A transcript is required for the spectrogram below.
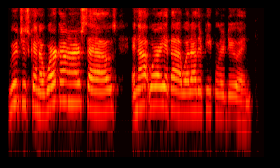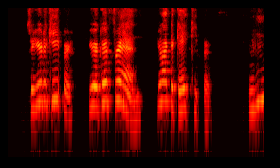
We're just going to work on ourselves and not worry about what other people are doing. So you're the keeper. You're a good friend. You're like the gatekeeper. Mm-hmm.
